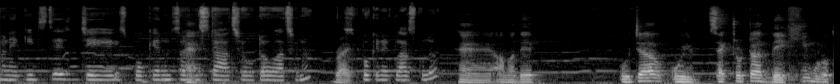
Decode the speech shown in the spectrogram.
মানে কিডসদের যে স্পোকেন সার্ভিসটা আছে ওটাও আছে না. স্পোকেনের ক্লাসগুলো হ্যাঁ আমাদের ওইটা ওই সেক্টরটা দেখি মূলত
